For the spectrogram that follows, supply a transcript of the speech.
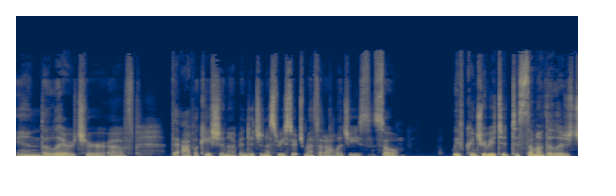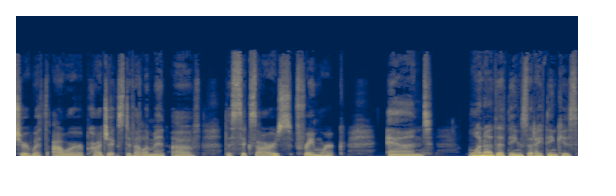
in the literature of the application of Indigenous research methodologies. So We've contributed to some of the literature with our project's development of the six R's framework. And one of the things that I think is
